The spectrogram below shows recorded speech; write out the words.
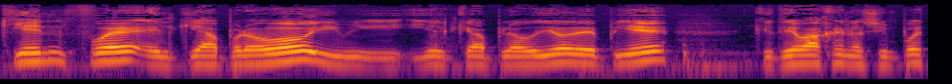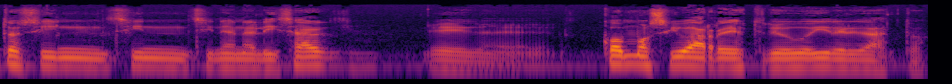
quién fue el que aprobó y, y el que aplaudió de pie que te bajen los impuestos sin, sin, sin analizar eh, cómo se iba a redistribuir el gasto.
